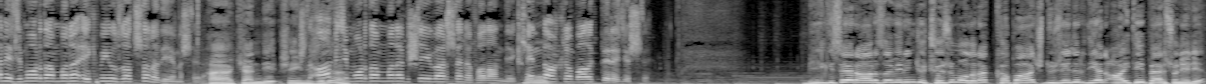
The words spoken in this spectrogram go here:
Anneciğim oradan bana ekmeği uzatsana diye mesela. Ha kendi şeyinizde değil mi? Abicim oradan bana bir şey versene falan diye. Kendi Doğru. akrabalık derecesi. Bilgisayar arıza verince çözüm olarak kapa aç düzelir diyen IT personeli.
